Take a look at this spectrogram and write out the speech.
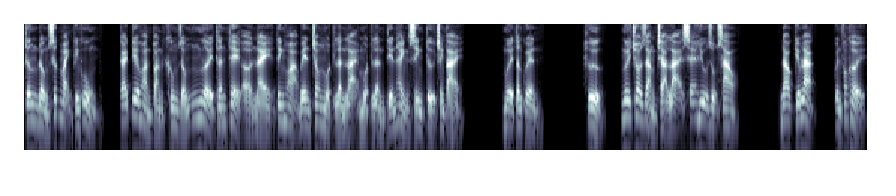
tương đồng sức mạnh kinh khủng, cái kia hoàn toàn không giống người thân thể ở này tinh hỏa bên trong một lần lại một lần tiến hành sinh tử tranh tài. Mười tân quyền. Hừ, ngươi cho rằng trả lại sẽ hữu dụng sao? Đao kiếm lạc, quyền phong khởi,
